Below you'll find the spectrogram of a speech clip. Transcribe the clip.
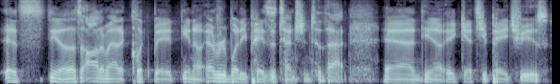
it's you know that's automatic clickbait. You know everybody pays attention to that, and you know it gets you page views.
